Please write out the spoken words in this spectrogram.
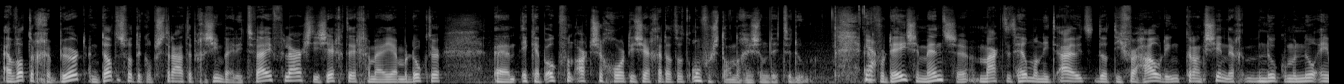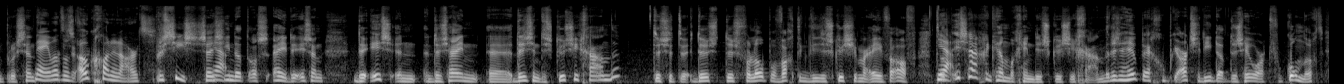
En wat er gebeurt, en dat is wat ik op straat heb gezien bij die twijfelaars. Die zeggen tegen mij, ja maar dokter, eh, ik heb ook van artsen gehoord die zeggen dat het onverstandig is om dit te doen. Ja. En voor deze mensen maakt het helemaal niet uit dat die verhouding krankzinnig 0,01 procent Nee, want dat is ook gewoon een arts. Precies. Zij zien dat als hey, er is een, er is een, er zijn, uh, er is een discussie gaande. Dus, het, dus, dus voorlopig wacht ik die discussie maar even af. Dat ja. is eigenlijk helemaal geen discussie gaande. Er is een heel klein groepje artsen die dat dus heel hard verkondigt.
